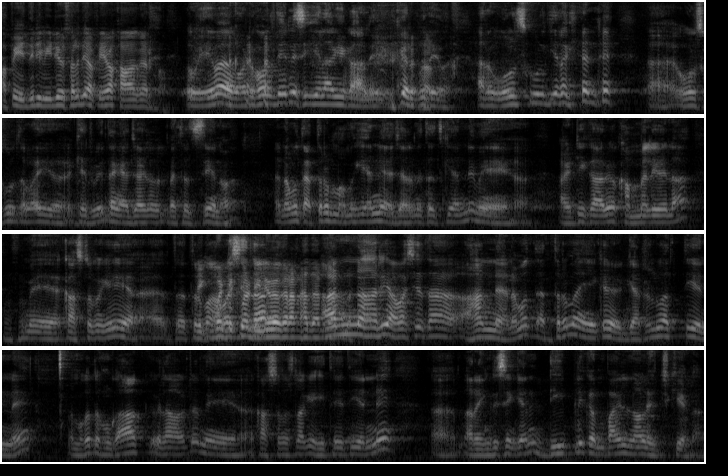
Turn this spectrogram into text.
අප ඉදිරි වීඩියෝ සලද අපේ කව කරන ඒවා වට හොල් තියෙන සියලාගේ කාලේ කරපු දේව අර ඕල් ස්කූල් කියලා කියන්නේ ඕල් ස්කූල් තමයි කෙරුවේ. දැන් ඇජයිල් මෙතස් තියෙනවා. නමුත් ඇතර මම කියන්නේ ඇජල් මෙතස් කියන්නේ මේ අයිට කාරයෝ කම්මැලි වෙලා මේ කස්ටමගේ ඩිලිව කරන්න හදන්න අන්න හරි අවශ්‍යතා අහන්න නමුත් ඇත්තරම ඒක ගැටලුවත් තියෙන්නේ. මොකද හුඟක් වෙලාවට මේ කස්ටමස්ලගේ හිතේ තියෙන්නේ ඉංග්‍රිසින් කියන ඩීපලි කම්පයිල් නොලෙජ් කියලා.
